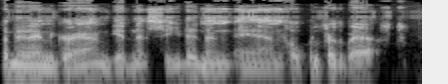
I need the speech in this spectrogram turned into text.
putting it in the ground, getting it seeded, and and hoping for the best.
